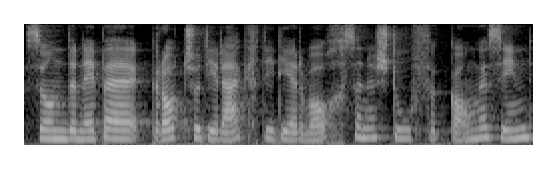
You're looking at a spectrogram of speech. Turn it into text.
sondern eben gerade schon direkt in die Erwachsenenstufe gegangen sind,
